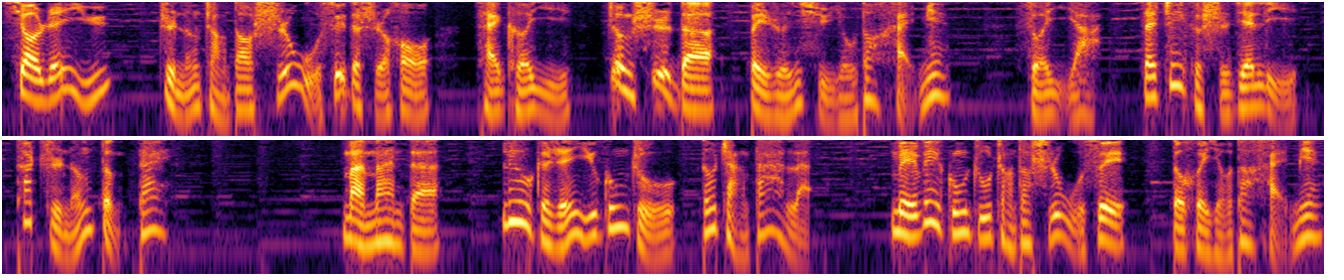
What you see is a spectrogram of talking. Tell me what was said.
小人鱼只能长到十五岁的时候才可以正式的被允许游到海面，所以呀，在这个时间里，他只能等待。慢慢的，六个人鱼公主都长大了，每位公主长到十五岁都会游到海面。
